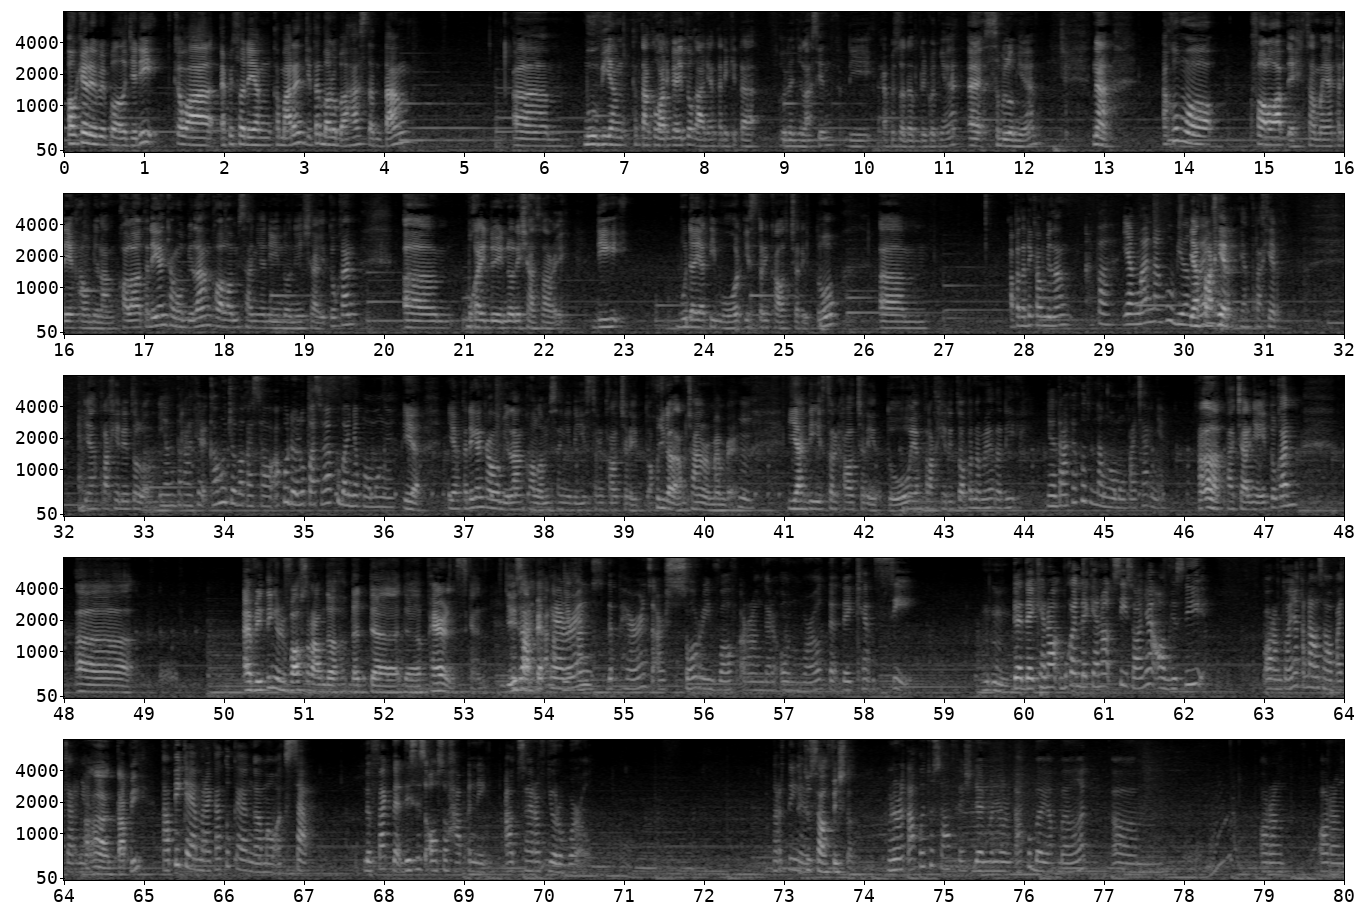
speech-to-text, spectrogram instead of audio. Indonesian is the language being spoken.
Oke deh people, jadi ke episode yang kemarin kita baru bahas tentang um, movie yang tentang keluarga itu kan yang tadi kita udah jelasin di episode berikutnya, eh sebelumnya. Nah, aku mau follow up deh sama yang tadi yang kamu bilang. Kalau tadi kan kamu bilang kalau misalnya di Indonesia itu kan um, bukan di Indonesia sorry, di budaya Timur Eastern culture itu um, apa tadi kamu bilang? Apa? Yang mana aku bilang Yang banyak. terakhir, yang terakhir, yang terakhir itu loh. Yang terakhir, kamu coba kasih tahu. Aku udah lupa soalnya aku banyak ngomongnya. Iya, yang tadi kan kamu bilang kalau misalnya di Eastern culture itu, aku juga I'm trying to remember. Hmm. Yang di Eastern culture itu, yang terakhir itu apa namanya tadi? Yang terakhir aku tentang ngomong pacarnya. Ah, pacarnya itu kan uh, everything revolves around the the the, the parents kan. Jadi Enggak, sampai the anaknya kan parents, the parents are so revolved around their own world that they can't see. Mm-mm. That they cannot, bukan they cannot see. Soalnya obviously orang tuanya kenal sama pacarnya. Ah, ah, tapi Tapi kayak mereka tuh kayak nggak mau accept the fact that this is also happening outside of your world. Ngerti nggak? itu selfish loh. menurut aku itu selfish dan menurut aku banyak banget um, orang orang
